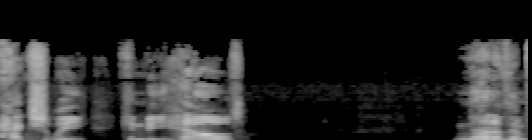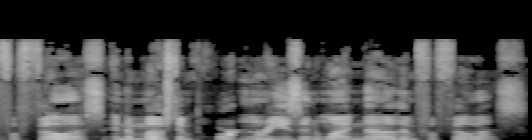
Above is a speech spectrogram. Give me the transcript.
actually can be held. None of them fulfill us. And the most important reason why none of them fulfill us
